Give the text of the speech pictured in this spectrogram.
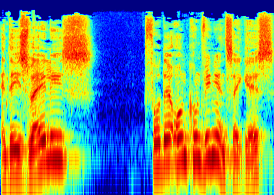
And the Israelis, for their own convenience, I guess,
